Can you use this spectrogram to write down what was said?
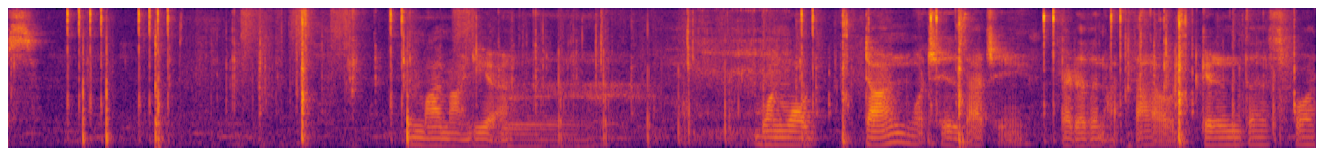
This. In my mind, yeah. One wall done, which is actually better than I thought I would get in this for.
